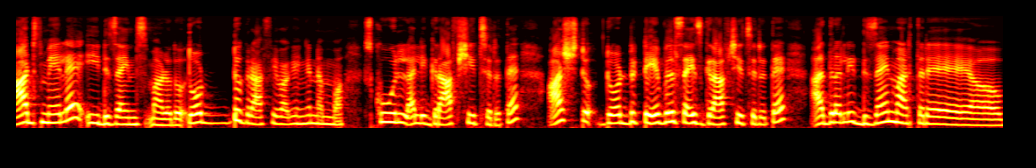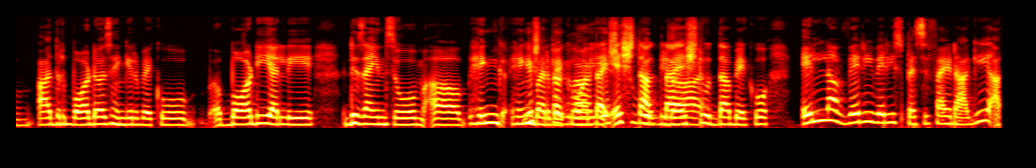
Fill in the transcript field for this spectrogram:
ಕಾರ್ಡ್ಸ್ ಮೇಲೆ ಈ ಡಿಸೈನ್ಸ್ ಮಾಡೋದು. ದೊಡ್ಡ ಗ್ರಾಫ್ ಇವಾಗ ಹೆಂಗೆ ನಮ್ಮ ಸ್ಕೂಲ್ ಅಲ್ಲಿ ಗ್ರಾಫ್ ಶೀಟ್ಸ್ ಇರುತ್ತೆ. ಅಷ್ಟು ದೊಡ್ಡ ಟೇಬಲ್ ಸೈಜ್ ಗ್ರಾಫ್ ಶೀಟ್ಸ್ ಇರುತ್ತೆ. ಅದರಲ್ಲಿ ಡಿಸೈನ್ ಮಾಡ್ತಾರೆ ಅದ್ರ ಬಾರ್ಡರ್ಸ್ ಹೆಂಗಿರಬೇಕು ಬಾಡಿಯಲ್ಲಿ ಡಿಸೈನ್ಸು ಹೆಂಗ್ ಹೆಂಗ್ ಬರಬೇಕು ಅಂತ. ಎಷ್ಟ್ ಅಗ್ಲ? ಎಷ್ಟು ಉದ್ದ ಬೇಕು, ಎಲ್ಲ ವೆರಿ ವೆರಿ ಸ್ಪೆಸಿಫೈಡ್ ಆಗಿ ಆ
